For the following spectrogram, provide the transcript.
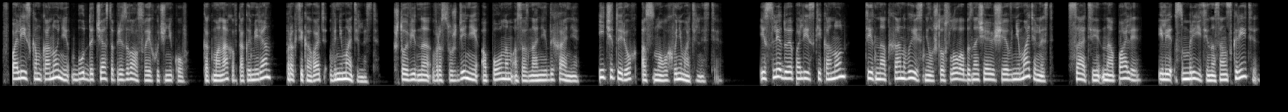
В палийском каноне Будда часто призывал своих учеников, как монахов, так и мирян, практиковать внимательность, что видно в рассуждении о полном осознании дыхания и четырех основах внимательности. Исследуя палийский канон, Титнатхан выяснил, что слово, обозначающее внимательность, сати на пали или смрити на санскрите,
